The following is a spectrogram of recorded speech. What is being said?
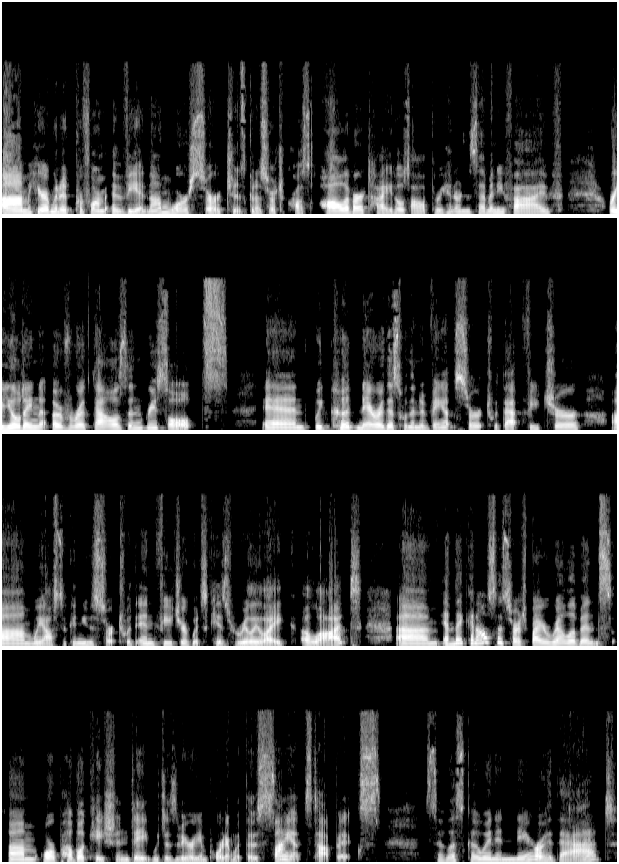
Um, here I'm going to perform a Vietnam War search, and it's going to search across all of our titles, all 375. We're yielding over a thousand results. And we could narrow this with an advanced search with that feature. Um, we also can use search within feature, which kids really like a lot. Um, and they can also search by relevance um, or publication date, which is very important with those science topics. So let's go in and narrow that.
